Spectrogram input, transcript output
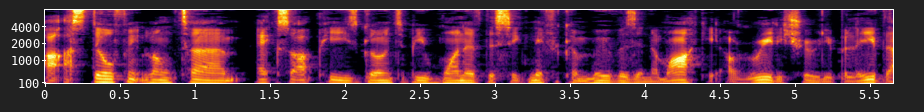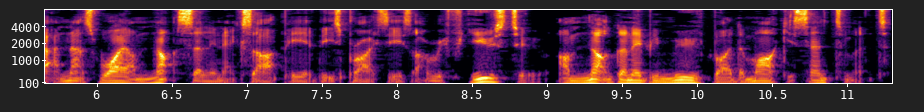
I still think long term XRP is going to be one of the significant movers in the market. I really truly believe that. And that's why I'm not selling XRP at these prices. I refuse to. I'm not going to be moved by the market sentiment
